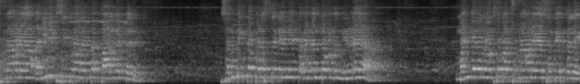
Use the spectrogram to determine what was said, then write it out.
ಚುನಾವಣೆಯ ಅನಿರೀಕ್ಷಿತವಾದಂತ ಪಾಲ್ಗಟ್ಟಲ್ಲಿ ಸಂದಿಗ್ಧ ಪರಿಸ್ಥಿತಿಯಲ್ಲಿ ತಗೊಂಡಂತ ಒಂದು ನಿರ್ಣಯ ಮಂಡ್ಯದ ಲೋಕಸಭಾ ಚುನಾವಣೆಯ ಸಂದರ್ಭದಲ್ಲಿ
